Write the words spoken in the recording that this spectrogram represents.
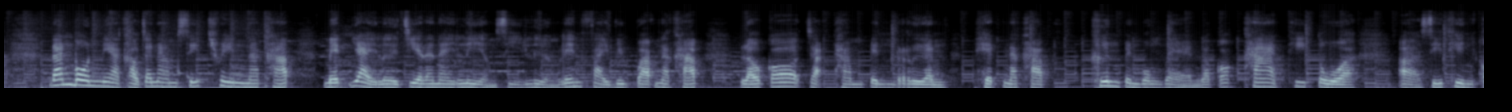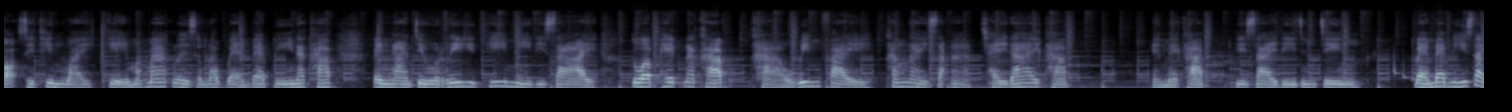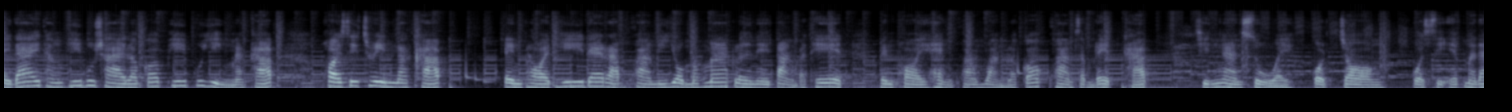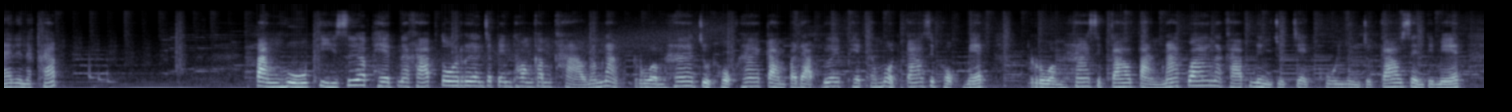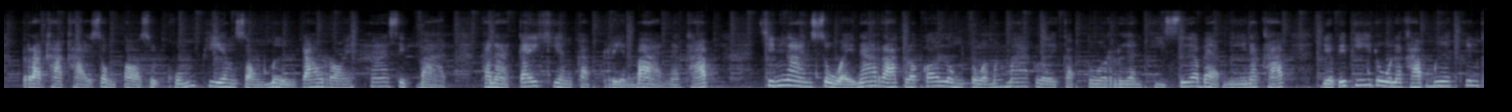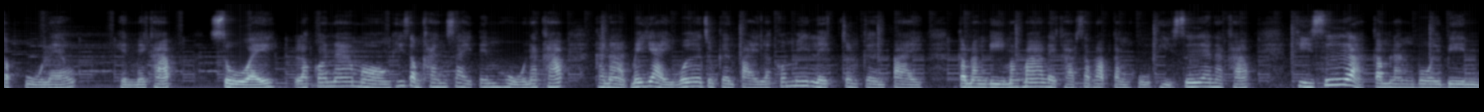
ด้านบนเนี่ยเขาจะนำซิทรินนะครับ เม็ดใหญ่เลยเจียระไนเหลี่ยมสีเหลืองเล่นไฟวิบวับนะครับ แล้วก็จะทำเป็นเรือนเพชรนะครับ ขึ้นเป็นวงแหวนแล้วก็คาดที่ตัวซีทินเกาะซีทินไว้เก๋มากๆเลยสำหรับแหวนแบบนี้นะครับ เป็นงานจิวเวลรี่ที่มีดีไซน์ ตัวเพชรนะครับ ขาววิ่งไฟข้างในสะอาดใช้ได้ครับ เห็นไหมครับ ดีไซน์ดีจริง ๆแหวนแบบนี้ใส่ได้ทั้งพี่ผู้ชายแล้วก็พี่ผู้หญิงนะครับ ลอยซิทรินนะครับ เป็นพลอยที่ได้รับความนิยมมาก ๆ เลยในต่างประเทศ เป็นพลอยแห่งความหวังแล้วก็ความสำเร็จครับ ชิ้นงานสวย กดจอง กด CF มาได้เลยนะครับ ต่างหูผีเสื้อเพชรนะครับ ตัวเรือนจะเป็นทองคำขาวน้ำหนักรวม 5.65 กรัมประดับด้วยเพชรทั้งหมด 96 เม็ดรวม 59ตังหน้ากว้างนะครับ 1.7 คูณ 1.9 เซนติเมตร ราคาขายส่งต่อสุดคุ้มเพียง 2950 บาท ขนาดใกล้เคียงกับเหรียญบาทนะครับ ชิ้นงานสวย น่ารักแล้วก็ลงตัวมากๆเลยกับตัวเรือนผีเสื้อแบบนี้นะครับ เดี๋ยวพี่ๆดูนะครับ เมื่อขึ้นกับหูแล้ว เห็นไหมครับ สวยแล้วก็น่ามองที่สำคัญใส่เต็มหูนะครับ ขนาดไม่ใหญ่เวอร์จนเกินไป แล้วก็ไม่เล็กจนเกินไปกำลังดีมากๆเลยครับสำหรับต่างหูผีเสื้อนะครับ ผีเสื้อกำลังโบยบิน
